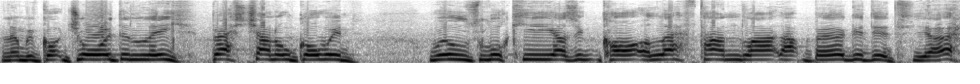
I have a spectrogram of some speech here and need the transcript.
And then we've got Jordan Lee, best channel going. Will's lucky he hasn't caught a left hand like that burger did, yeah?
